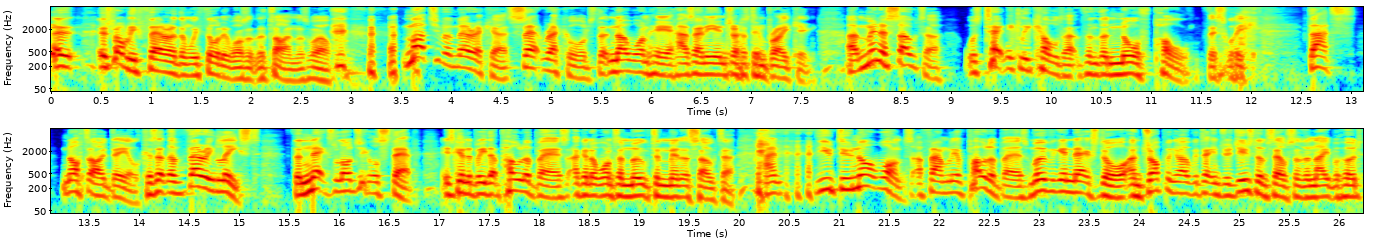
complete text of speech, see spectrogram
it it was probably fairer than we thought it was at the time as well. Much of America set records that no one here has any interest in breaking. Uh, Minnesota was technically colder than the North Pole this week. That's not ideal, because at the very least, the next logical step is going to be that polar bears are going to want to move to Minnesota. And you do not want a family of polar bears moving in next door and dropping over to introduce themselves to the neighbourhood,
